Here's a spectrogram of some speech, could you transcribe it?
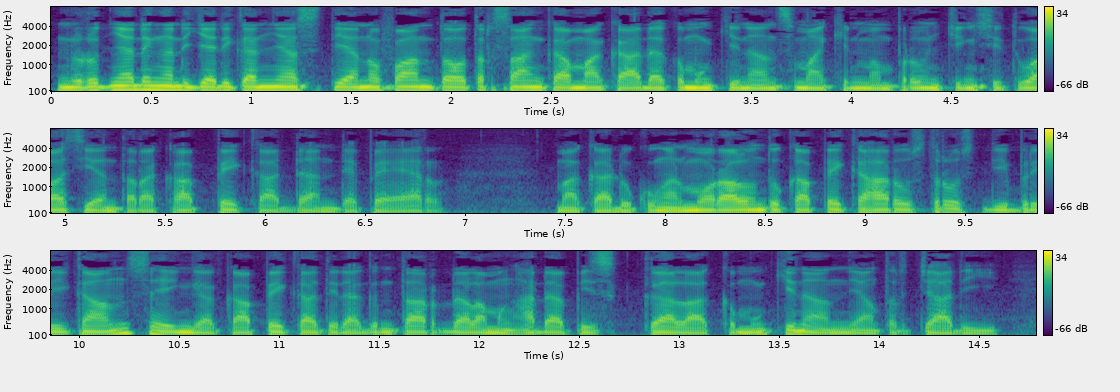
Menurutnya dengan dijadikannya Setia Novanto tersangka maka ada kemungkinan semakin memperuncing situasi antara KPK dan DPR. Maka dukungan moral untuk KPK harus terus diberikan sehingga KPK tidak gentar dalam menghadapi segala kemungkinan yang terjadi.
